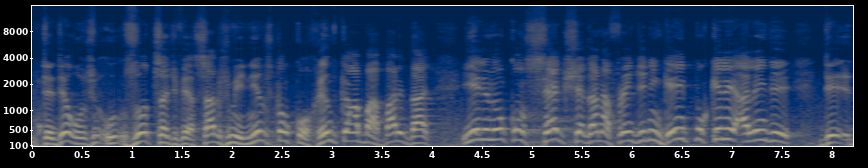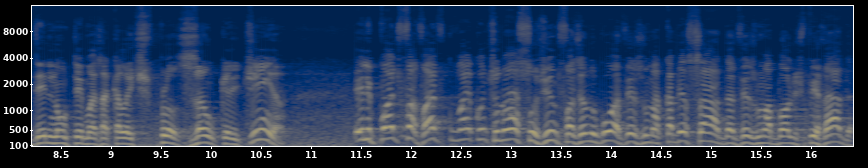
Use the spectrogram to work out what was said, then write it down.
Entendeu? Os, os outros adversários, os meninos, estão correndo, que é uma barbaridade. E ele não consegue chegar na frente de ninguém, porque ele, além de, de- dele não ter mais aquela explosão que ele tinha, ele pode vai, vai continuar surgindo, fazendo gol, às vezes numa cabeçada, às vezes numa bola espirrada.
